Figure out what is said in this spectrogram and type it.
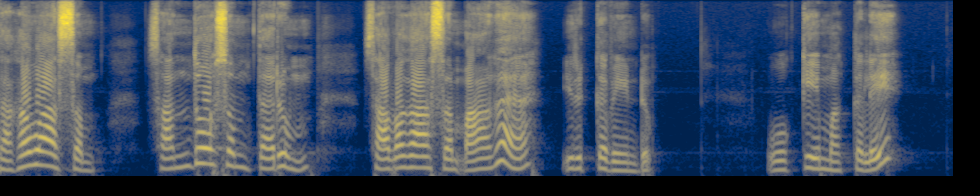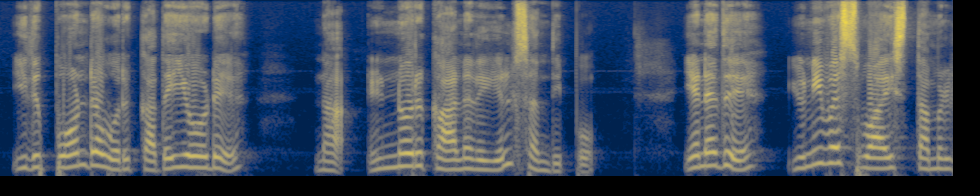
சகவாசம் சந்தோஷம் தரும் சவகாசமாக இருக்க வேண்டும். ஓகே மக்களே இது போன்ற ஒரு கதையோடு நான் இன்னொரு காணொலியில் சந்திப்போம். எனது யுனிவர்ஸ் வாய்ஸ் தமிழ்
